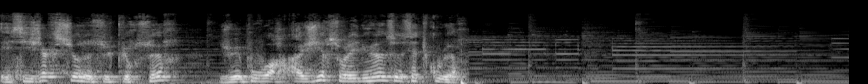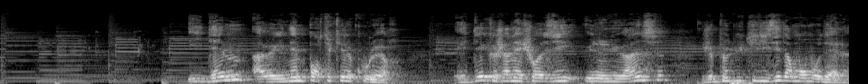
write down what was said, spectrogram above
Et si j'actionne ce curseur, je vais pouvoir agir sur les nuances de cette couleur. Idem avec n'importe quelle couleur. Et dès que j'en ai choisi une nuance, je peux l'utiliser dans mon modèle.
